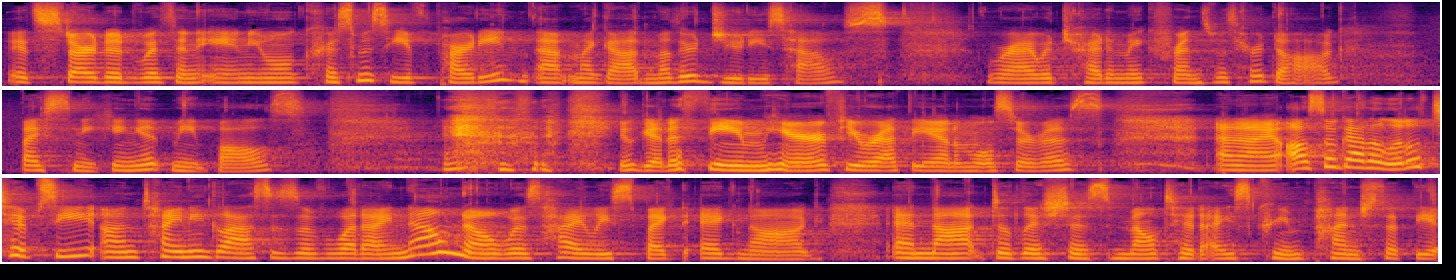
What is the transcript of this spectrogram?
It started with an annual Christmas Eve party at my godmother Judy's house, where I would try to make friends with her dog by sneaking at meatballs. You'll get a theme here if you were at the animal service. And I also got a little tipsy on tiny glasses of what I now know was highly spiked eggnog and not delicious melted ice cream punch that the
